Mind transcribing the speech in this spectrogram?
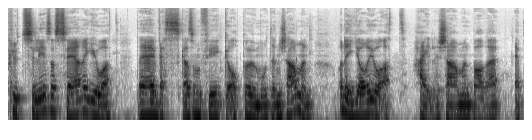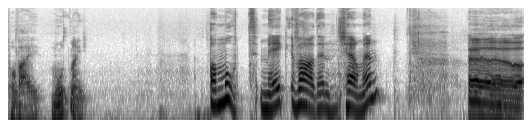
plutselig så ser jeg jo at det er ei væske som fyker oppover mot den skjermen. Og det gjør jo at hele skjermen bare er på vei mot meg. Og mot meg var den skjermen. Uh,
